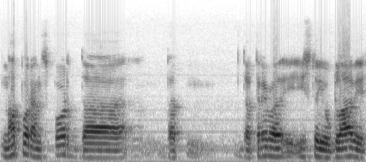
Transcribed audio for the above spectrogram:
naporan sport da, da, da treba isto i u glavi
